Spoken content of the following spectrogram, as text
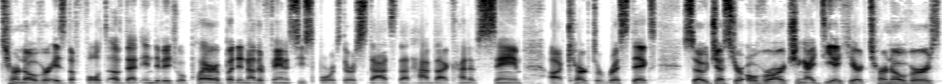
turnover is the fault of that individual player, but in other fantasy sports, there are stats that have that kind of same uh, characteristics. So, just your overarching idea here turnovers,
